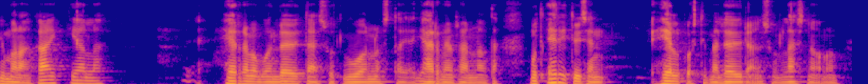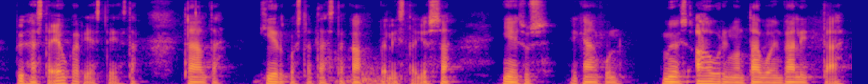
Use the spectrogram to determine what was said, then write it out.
Jumala on kaikkialla. Herra, mä voin löytää sut luonnosta ja järven rannalta, mutta erityisen helposti mä löydän sun läsnäolon pyhästä eukaristeesta täältä kirkosta, tästä kappelista, jossa Jeesus ikään kuin myös auringon tavoin välittää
